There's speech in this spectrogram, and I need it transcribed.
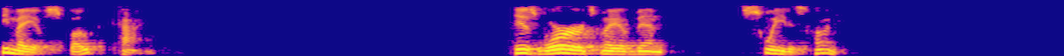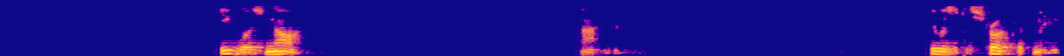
He may have spoke kindly. His words may have been sweet as honey. He was not kind man. He was a destructive man.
